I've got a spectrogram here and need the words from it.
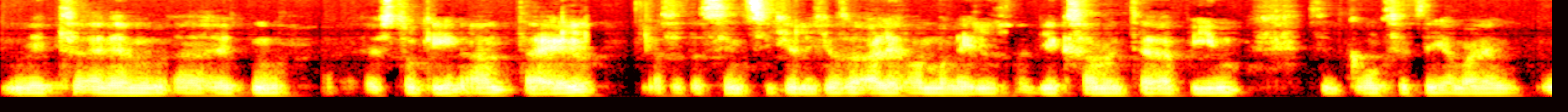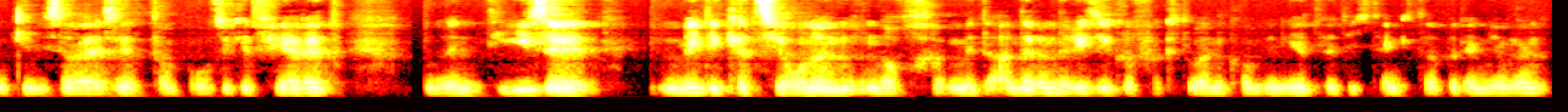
mit einem erhöhten Östrogenanteil. Also das sind sicherlich, also alle hormonell wirksamen Therapien sind grundsätzlich einmal in gewisser Weise Thrombose gefährdet. Und wenn diese Medikationen noch mit anderen Risikofaktoren kombiniert wird. Ich denke da bei den jungen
